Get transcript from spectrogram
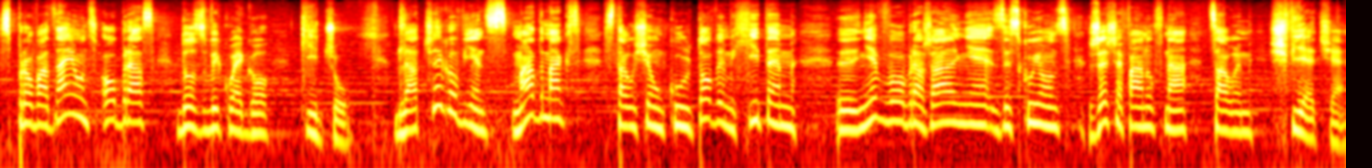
sprowadzając obraz do zwykłego kiczu. Dlaczego więc Mad Max stał się kultowym hitem, y, niewyobrażalnie zyskując rzesze fanów na całym świecie?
